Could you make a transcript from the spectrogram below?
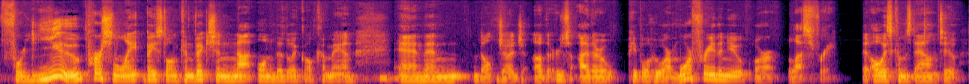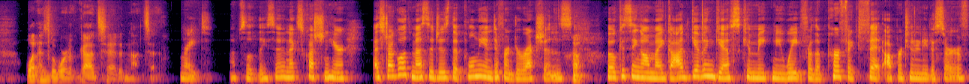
for you personally based on conviction, not on biblical command. And then don't judge others, either people who are more free than you or less free. It always comes down to what has the Word of God said and not said. Right, absolutely. So, next question here. I struggle with messages that pull me in different directions. Focusing on my God given gifts can make me wait for the perfect fit opportunity to serve.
